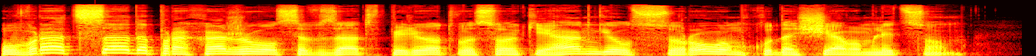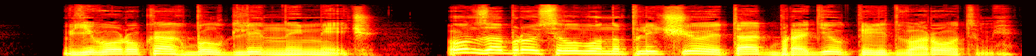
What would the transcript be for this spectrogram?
У врат сада прохаживался взад вперед высокий ангел с суровым худощавым лицом. В его руках был длинный меч. Он забросил его на плечо и так бродил перед воротами,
